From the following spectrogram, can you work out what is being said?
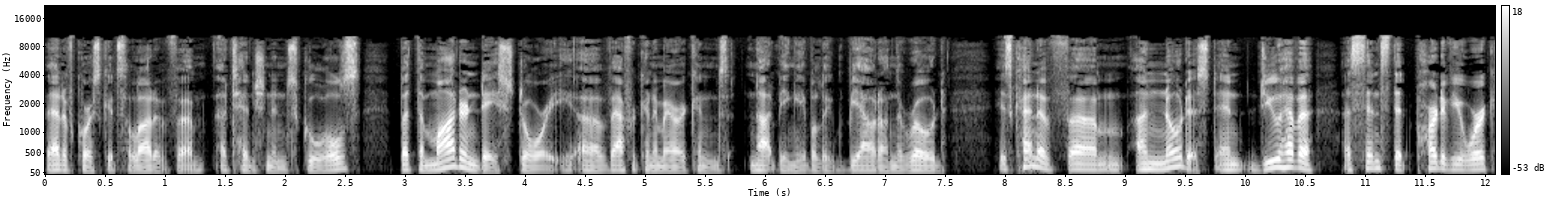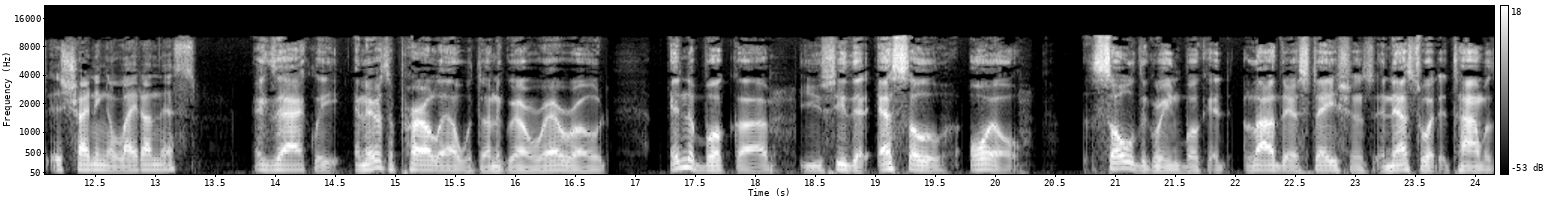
that, of course, gets a lot of uh, attention in schools. But the modern day story of African Americans not being able to be out on the road is kind of um, unnoticed. And do you have a, a sense that part of your work is shining a light on this? Exactly. And there's a parallel with the Underground Railroad. In the book, uh, you see that Esso Oil sold the Green Book at a lot of their stations, and that's what at the time was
